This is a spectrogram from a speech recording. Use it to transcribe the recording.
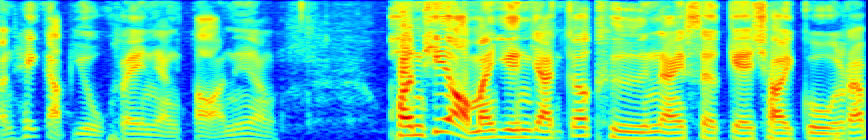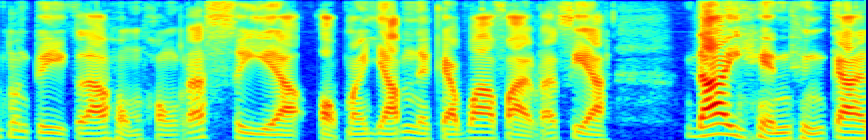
รณ์ให้กับยูเครนอย่างต่อเนื่อง คนที่ออกมายืนยันก็คือนายเซอร์เกย์ชอยกูรัฐมนตรีกลาโหมของรัสเซียออกมาย้ำนะครับว่าฝ่ายรัสเซียได้เห็นถึงการ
